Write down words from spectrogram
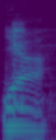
Ya.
